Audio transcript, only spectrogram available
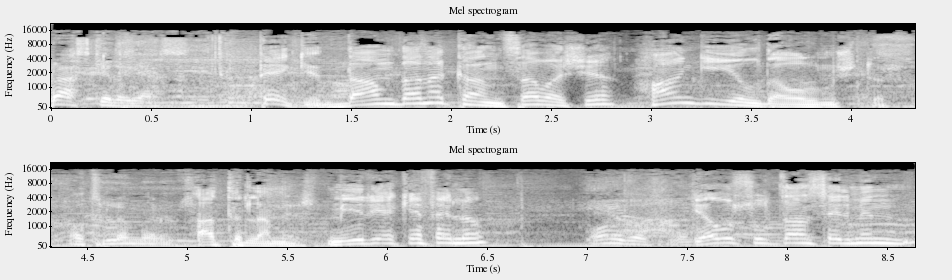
Rastgele gelsin. Peki Dandanakan Savaşı hangi yılda olmuştur? Hatırlamıyorum. Hatırlamıyorsun. Mirya Kefelo? Onu da hatırlamıyorum. Yavuz Sultan Selim'in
